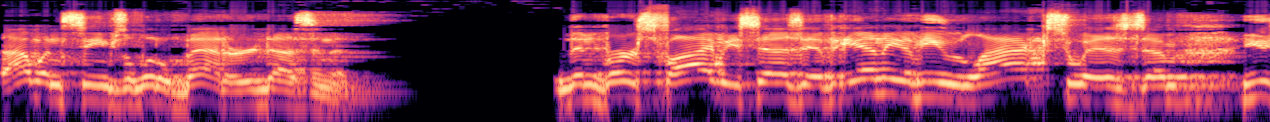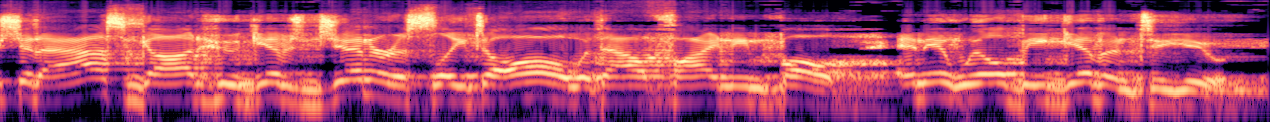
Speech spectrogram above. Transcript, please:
That one seems a little better, doesn't it? then verse 5 he says, If any of you lacks wisdom, you should ask God who gives generously to all without finding fault, and it will be given to you.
